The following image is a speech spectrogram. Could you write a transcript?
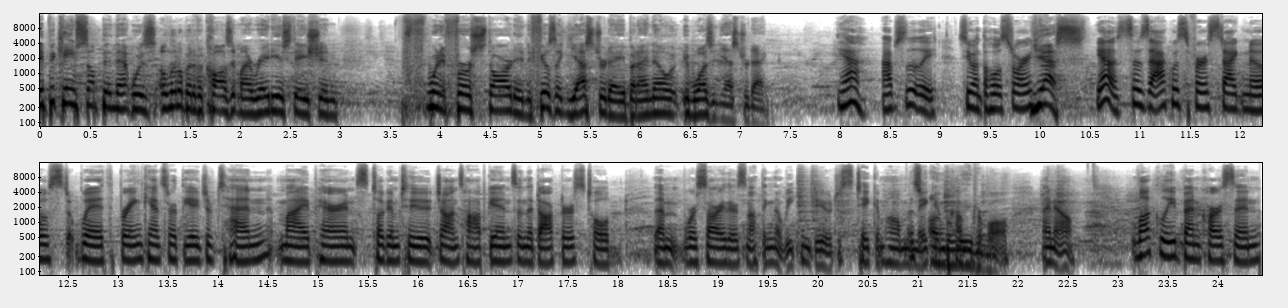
it became something that was a little bit of a cause at my radio station when it first started. It feels like yesterday, but I know it wasn't yesterday. Yeah, absolutely. So you want the whole story? Yes. Yeah. So Zach was first diagnosed with brain cancer at the age of 10. My parents took him to Johns Hopkins, and the doctors told them, We're sorry, there's nothing that we can do. Just take him home and That's make him comfortable. I know. Luckily, Ben Carson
